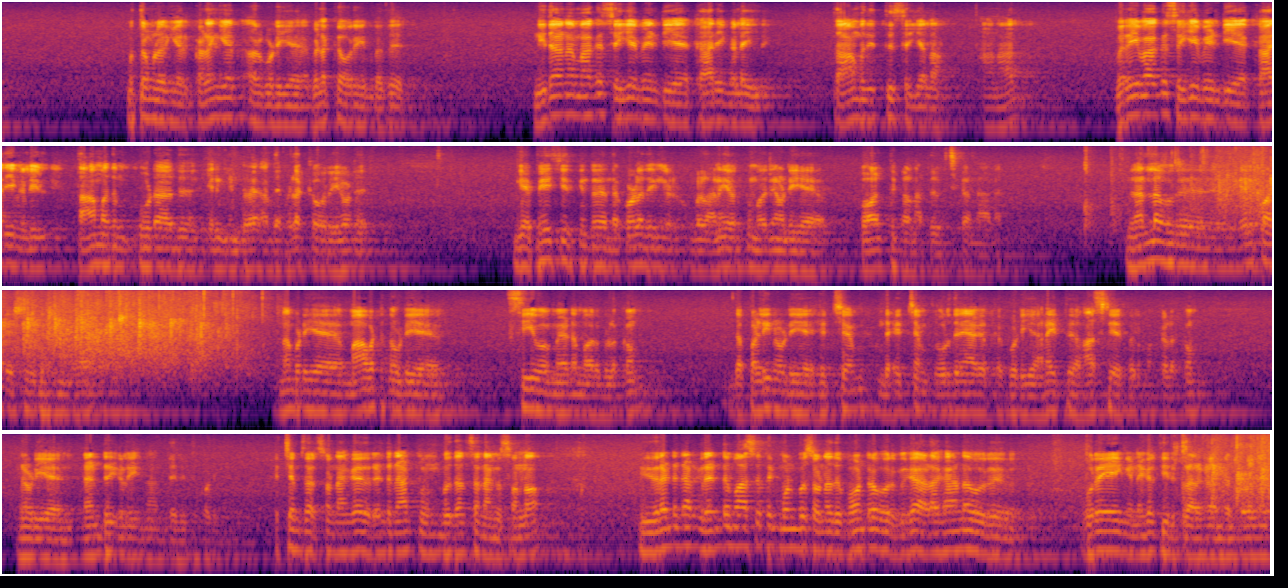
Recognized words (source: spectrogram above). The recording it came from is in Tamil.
முத்தமிழறிஞர் கலைஞர் அவர்களுடைய விளக்க உரை என்பது நிதானமாக செய்ய வேண்டிய காரியங்களை தாமதித்து செய்யலாம். ஆனால் விரைவாக செய்ய வேண்டிய காரியங்களில் தாமதம் கூடாது என்கின்ற அந்த விளக்க உரையோடு இங்கே பேசியிருக்கின்ற அந்த குழந்தைகள் உங்கள் அனைவருக்கும் அதனுடைய வாழ்த்துக்கள் நான் தெரிவிச்சுக்கிறேன் நான். நல்ல ஒரு ஏற்பாடு செய்திருக்கின்ற நம்முடைய மாவட்டத்தினுடைய சிஓ மேடம் அவர்களுக்கும் இந்த பள்ளியினுடைய ஹெச்எம் இந்த ஹெச்எம் உறுதுணையாக இருக்கக்கூடிய அனைத்து ஆசிரியர் பெருமக்களுக்கும் என்னுடைய நன்றிகளை நான் தெரிவித்துக் கொள்கிறேன். ஹெச்எம் சார் சொன்னாங்க இது ரெண்டு நாட்கள் முன்பு தான் சார் நாங்கள் சொன்னோம். இது ரெண்டு நாட்கள் ரெண்டு மாதத்துக்கு முன்பு சொன்னது போன்ற ஒரு மிக அழகான ஒரு உரையை இங்கே நிகழ்த்தி இருக்கிறார்கள் அந்த குழந்தை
